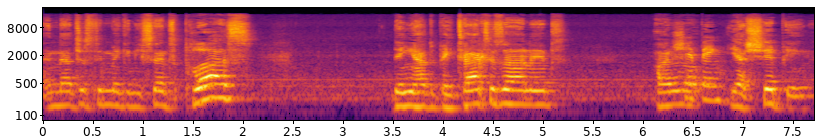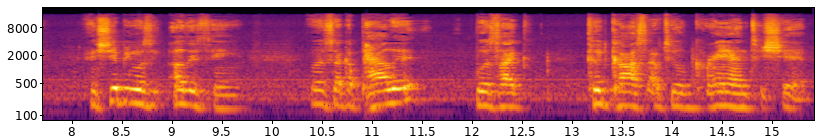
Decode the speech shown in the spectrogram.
and that just didn't make any sense. Plus, then you have to pay taxes on it. Don't know. Shipping. Yeah, shipping, and shipping was the other thing. It was like a pallet was like could cost up to a grand to ship.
